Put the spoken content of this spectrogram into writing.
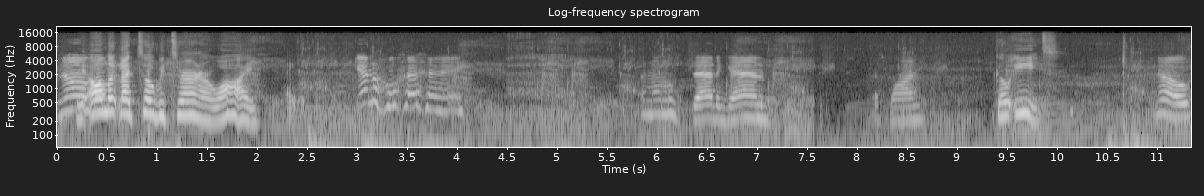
No. They all look like Toby Turner. Why? Get away. I'm almost dead again. That's one. Go eat. No.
